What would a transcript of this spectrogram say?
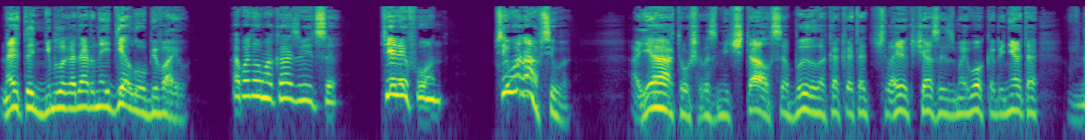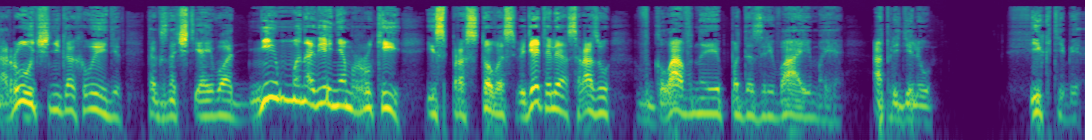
на это неблагодарное дело убиваю. А потом, оказывается, телефон. Всего-навсего. А я-то уж размечтался было, как этот человек сейчас из моего кабинета в наручниках выйдет, так значит, я его одним мановением руки из простого свидетеля сразу в главные подозреваемые определю. Фиг тебе.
